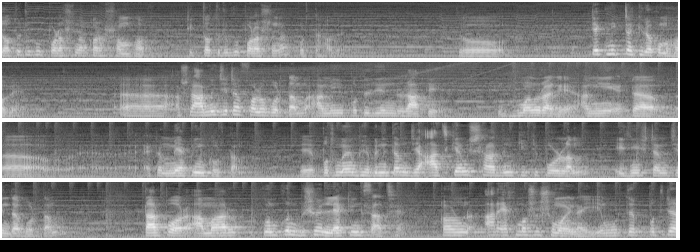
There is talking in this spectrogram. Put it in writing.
যতটুকু পড়াশোনা করা সম্ভব, ঠিক ততটুকু পড়াশোনা করতে হবে। তো টেকনিকটা কীরকম হবে? আসলে আমি যেটা ফলো করতাম, আমি প্রতিদিন রাতে ঘুমানোর আগে আমি একটা একটা ম্যাপিং করতাম। প্রথমে আমি ভেবে নিতাম যে আজকে আমি সারাদিন কী কী পড়লাম, এই জিনিসটা আমি চিন্তা করতাম। তারপর আমার কোন কোন বিষয়ে ল্যাকিংস আছে, কারণ আর এক মাসের সময় নাই, এই মুহূর্তে প্রতিটা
